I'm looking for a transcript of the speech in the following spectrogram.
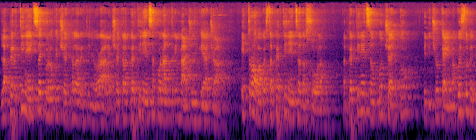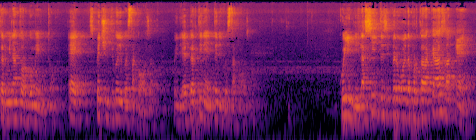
La pertinenza è quello che cerca la rete neurale, cerca la pertinenza con altre immagini che ha già e trova questa pertinenza da sola. La pertinenza è un concetto che dice ok, ma questo determinato argomento è specifico di questa cosa, quindi è pertinente di questa cosa. Quindi la sintesi per voi da portare a casa è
